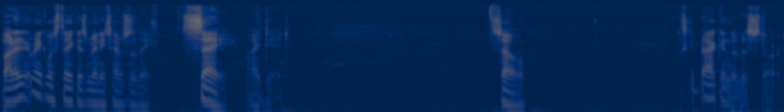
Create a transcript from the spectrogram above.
But I didn't make a mistake as many times as they say I did. So, let's get back into this story.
